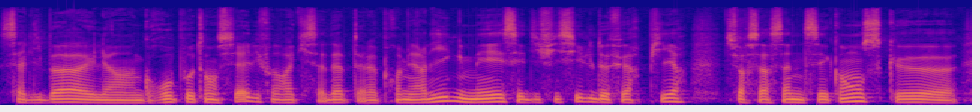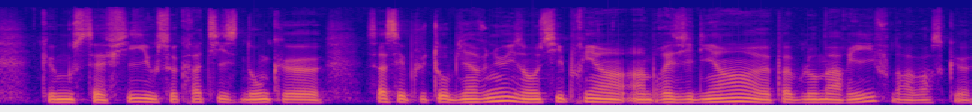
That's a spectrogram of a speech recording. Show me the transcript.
Saliba, il a un gros potentiel, il faudra qu'il s'adapte à la première ligue, mais c'est difficile de faire pire sur certaines séquences que, euh, que Mustafi ou Socrates. Donc ça, c'est plutôt bienvenu. Ils ont aussi pris un, un Brésilien, Pablo Mari, il faudra voir ce que,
